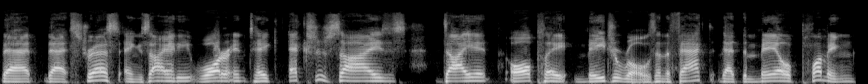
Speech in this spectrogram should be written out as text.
that, that stress, anxiety, water intake, exercise, diet all play major roles. And the fact that the male plumbing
